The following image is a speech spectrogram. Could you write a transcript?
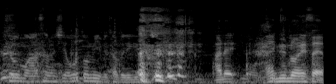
今日も朝飯オートミール食べてきた。あれ？犬の餌や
